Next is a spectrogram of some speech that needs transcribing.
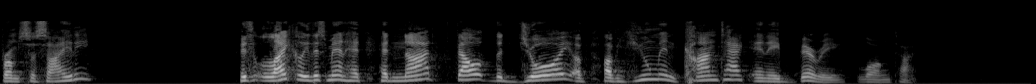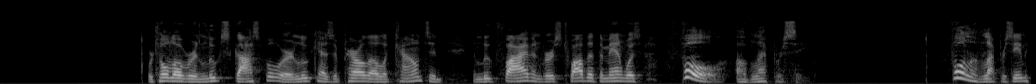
from society. It's likely this man had, had not felt the joy of, of human contact in a very long time. We're told over in Luke's gospel, where Luke has a parallel account in, in Luke 5 and verse 12, that the man was full of leprosy. Full of leprosy. I mean,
